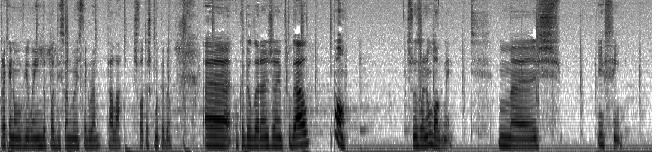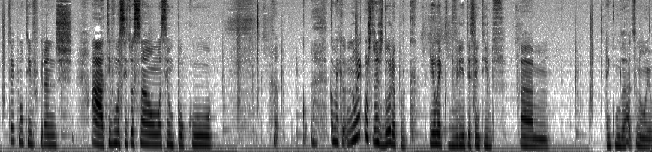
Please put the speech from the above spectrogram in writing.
Para quem não viu ainda, pode ir só no meu Instagram, está lá as fotos com o meu cabelo. Uh, um cabelo laranja em Portugal. Bom, as pessoas olham logo, né? Mas, enfim, até que não tive grandes. Ah, tive uma situação assim um pouco como é que. Não é constrangedora, porque ele é que deveria ter sentido um, incomodado, não eu.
